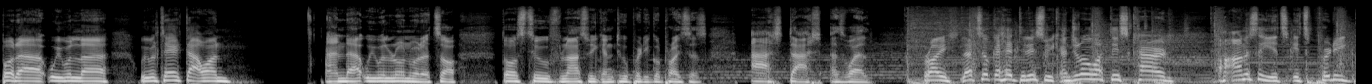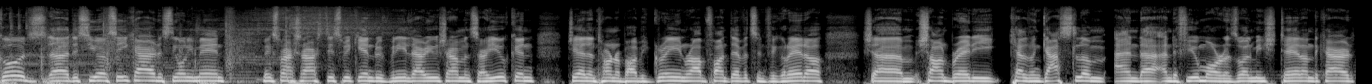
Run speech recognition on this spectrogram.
But uh, we will uh, we will take that one and uh, we will run with it. So those two from last week and two pretty good prices at that as well. Right, let's look ahead to this week. And you know what? This card honestly, it's it's pretty good. Uh, this UFC card is the only main mixed martial arts this weekend. We've Beneil Dariush, Arman Tsarukyan, Jalin Turner, Bobby Green, Rob Font, Deiveson Figueiredo, um, Sean Brady, Kelvin Gastelum, and uh, and a few more as well. Miesha Tate on the card.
